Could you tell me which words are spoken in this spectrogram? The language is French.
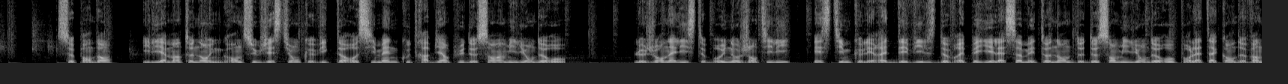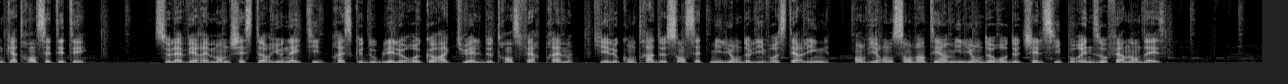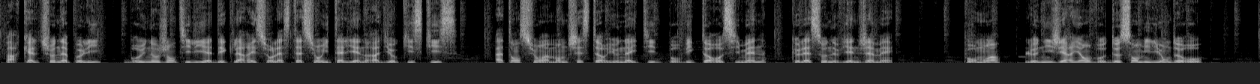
Cependant, il y a maintenant une grande suggestion que Victor Osimhen coûtera bien plus de 101 millions d'euros le journaliste Bruno Gentili, estime que les Red Devils devraient payer la somme étonnante de 200 millions d'euros pour l'attaquant de 24 ans cet été. Cela verrait Manchester United presque doubler le record actuel de transfert prem, qui est le contrat de 107 millions de livres sterling, environ 121 millions d'euros de Chelsea pour Enzo Fernandez. Par Calcio Napoli, Bruno Gentili a déclaré sur la station italienne Radio Kiss Kiss, Attention à Manchester United pour Victor Osimhen, que l'assaut ne vienne jamais. Pour moi, le Nigérian vaut 200 millions d'euros.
